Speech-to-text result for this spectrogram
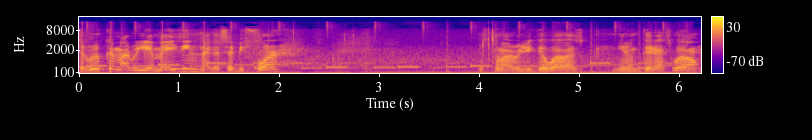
The roof came out really amazing, like I said before. This came out really good, well as you know, good as well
